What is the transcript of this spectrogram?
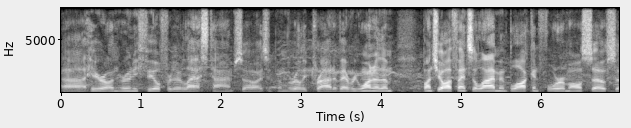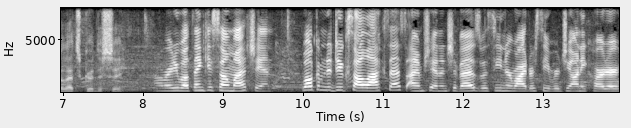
uh, here on Rooney Field for their last time. So I was, I'm really proud of every one of them. Bunch of offensive linemen blocking for them also, so that's good to see. Alrighty, well, thank you so much. And welcome to Duke's All Access. I'm Shannon Chavez with senior wide receiver Gianni Carter.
